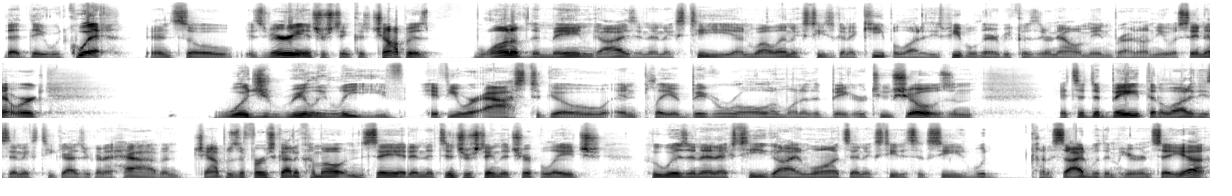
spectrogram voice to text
that they would quit. And so it's very interesting because Ciampa is one of the main guys in NXT, and while NXT is going to keep a lot of these people there because they're now a main brand on USA Network, would you really leave if you were asked to go and play a bigger role on one of the bigger two shows? And it's a debate that a lot of these NXT guys are going to have, and Ciampa's the first guy to come out and say it. And it's interesting that Triple H, who is an NXT guy and wants NXT to succeed, would kind of side with him here and say, yeah,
